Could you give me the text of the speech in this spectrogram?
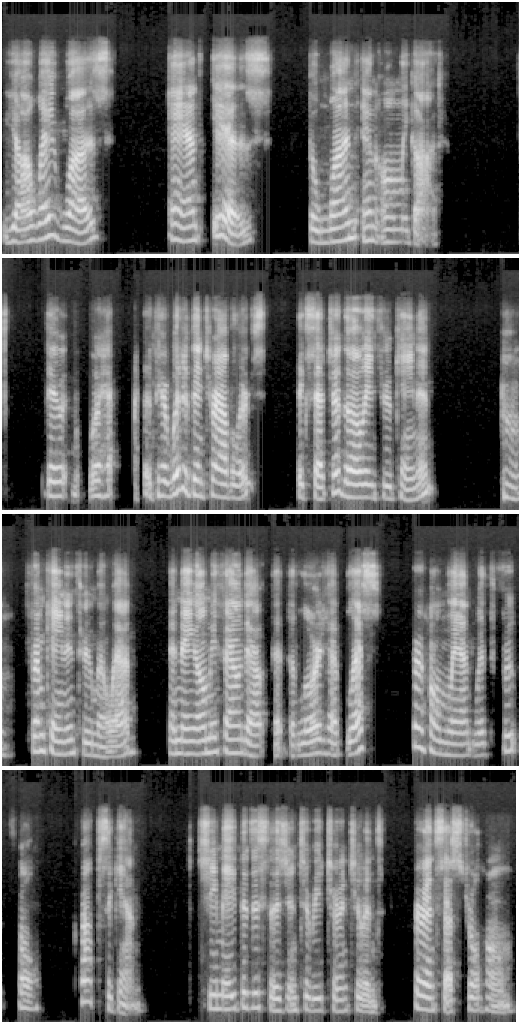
Yahweh was and is the one and only God. There were there would have been travelers, etc., going through Canaan, from Canaan through Moab, and Naomi found out that the Lord had blessed her homeland with fruitful crops again. She made the decision to return to her ancestral home.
